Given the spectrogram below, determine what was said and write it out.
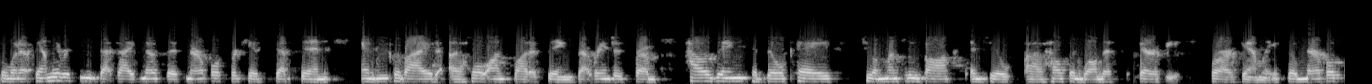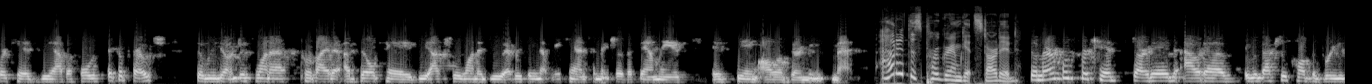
So when a family receives that diagnosis, Miracles for Kids steps in and we provide a whole onslaught of things that ranges from housing to bill pay to a monthly box and to uh, health and wellness therapy for our family. So Miracles for Kids, we have a holistic approach. So we don't just want to provide a, a bill pay. We actually want to do everything that we can to make sure the family is, is seeing all of their needs met. How did this program get started? So Miracles for Kids started out of, it was actually called the Breeze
